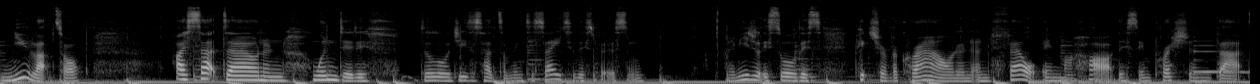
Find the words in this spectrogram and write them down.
new laptop, I sat down and wondered if the Lord Jesus had something to say to this person. I immediately saw this picture of a crown and, and felt in my heart this impression that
